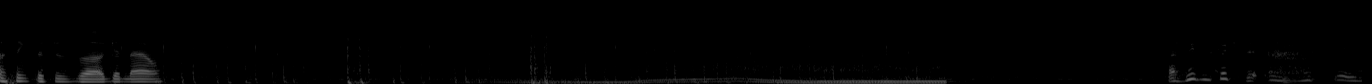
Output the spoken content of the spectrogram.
I think this is uh, good now. I think we fixed it. Let's see.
